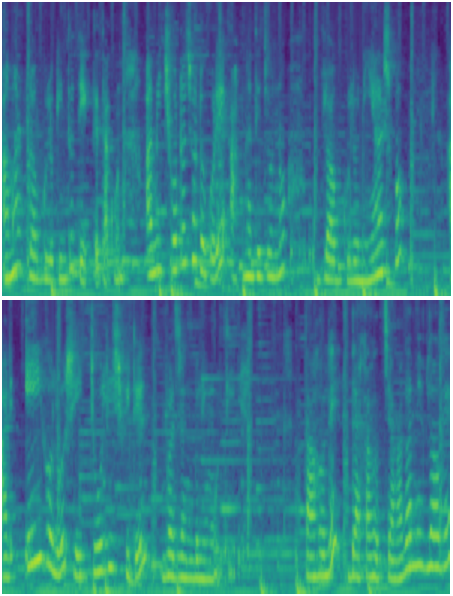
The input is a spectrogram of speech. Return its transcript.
আমার ব্লগগুলো কিন্তু দেখতে থাকুন। আমি ছোট ছোট করে আপনাদের জন্য ব্লগগুলো নিয়ে আসব। আর এই হলো সেই চল্লিশ ফিটের বজরংবলী মূর্তি। তাহলে দেখা হচ্ছে আগামী ব্লগে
